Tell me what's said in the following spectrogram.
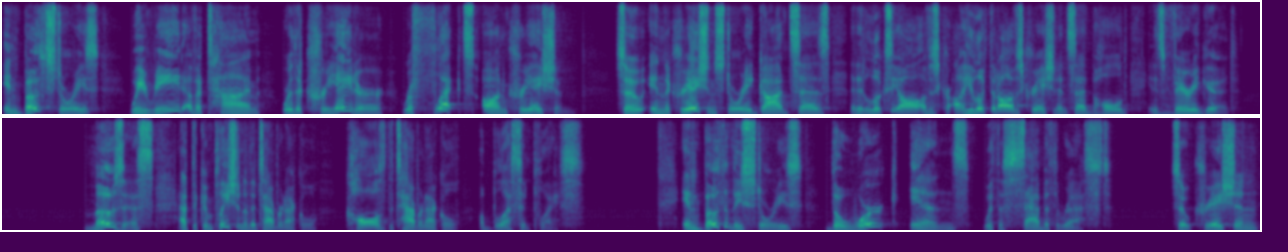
In both stories, we read of a time where the Creator reflects on creation. So in the creation story, God says that it looks all of his, he looked at all of his creation and said, Behold, it is very good. Moses, at the completion of the tabernacle, calls the tabernacle a blessed place. In both of these stories, the work ends with a Sabbath rest. So creation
